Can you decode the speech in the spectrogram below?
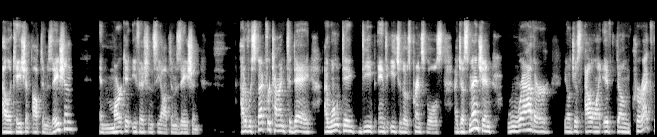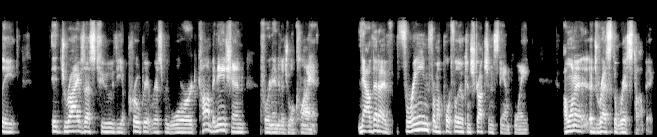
allocation optimization, and market efficiency optimization. Out of respect for time today, I won't dig deep into each of those principles I just mentioned. Rather, you know, just outline if done correctly, it drives us to the appropriate risk reward combination for an individual client now that I've framed from a portfolio construction standpoint, I want to address the risk topic.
